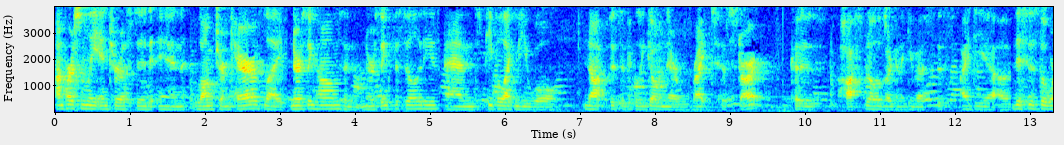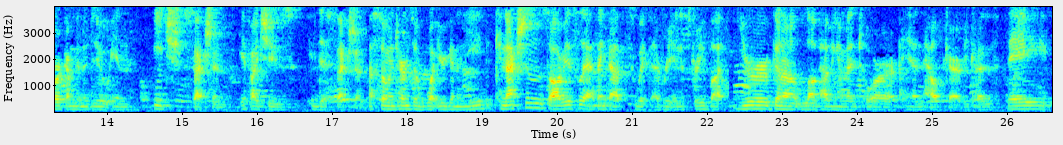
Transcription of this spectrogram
I'm personally interested in long term care, like nursing homes and nursing facilities, and people like me will not specifically going there right to start, because hospitals are going to give us this idea of this is the work I'm going to do in each section if I choose in this section. So in terms of what you're going to need, connections, obviously, I think that's with every industry, but you're going to love having a mentor in healthcare because they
